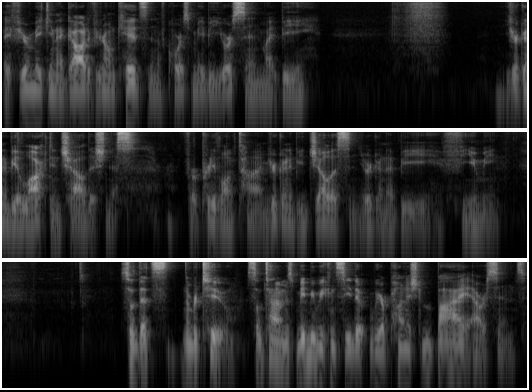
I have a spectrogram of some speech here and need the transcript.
if you're making a god of your own kids, then of course maybe your sin might be you're going to be locked in childishness for a pretty long time. You're going to be jealous and you're going to be fuming. So that's number two. Sometimes maybe we can see that we are punished by our sins.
